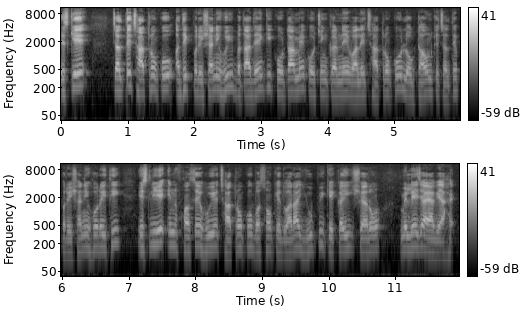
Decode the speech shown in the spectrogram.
इसके चलते छात्रों को अधिक परेशानी हुई। बता दें कि कोटा में कोचिंग करने वाले छात्रों को लॉकडाउन के चलते परेशानी हो रही थी, इसलिए इन फंसे हुए छात्रों को बसों के द्वारा यूपी के कई शहरों में ले जाया गया है।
